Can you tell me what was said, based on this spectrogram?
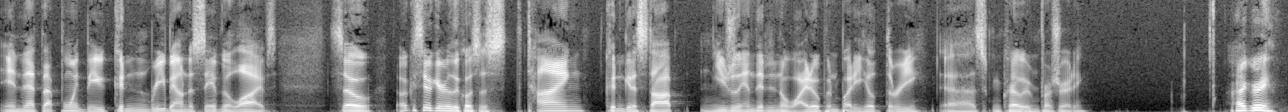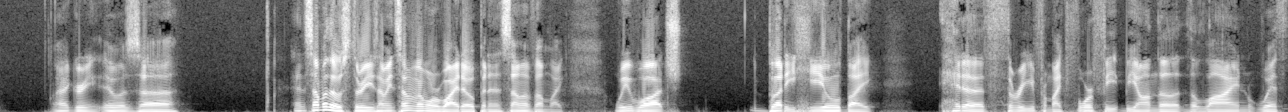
and at that point they couldn't rebound to save their lives. So OKC would get really close to tying, couldn't get a stop, and usually ended in a wide open Buddy Hield three. Uh, it's incredibly frustrating. I agree. I agree. It was, uh, and some of those threes. I mean, some of them were wide open, and some of them, like we watched, Buddy Hield like hit a three from like four feet beyond the the line with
